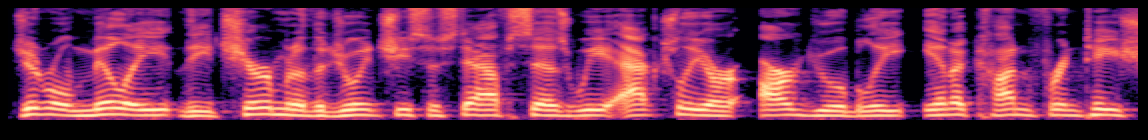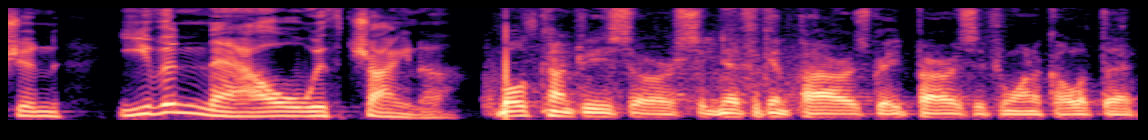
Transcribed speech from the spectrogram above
General Milley, the chairman of the Joint Chiefs of Staff, says we actually are arguably in a confrontation even now with China. Both countries are significant powers, great powers, if you want to call it that.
